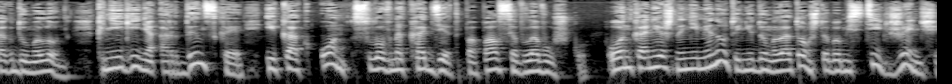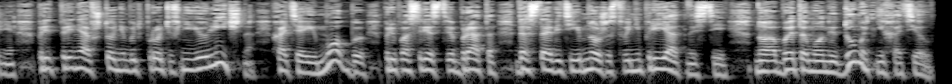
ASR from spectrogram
как думал он, княгиня Ордынская, и как он, словно кадет, попался в ловушку. Он, конечно, ни минуты не думал о том, чтобы мстить женщине, предприняв что-нибудь против нее лично, хотя и мог бы при посредстве брата доставить ей множество неприятностей, но об этом он и думать не хотел.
